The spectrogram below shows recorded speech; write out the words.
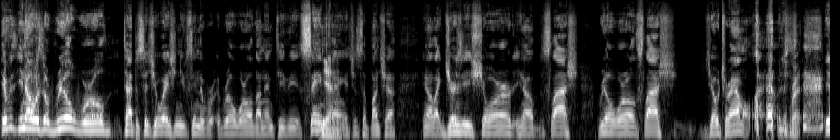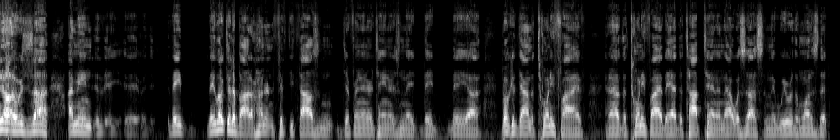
it was, you know, it was a real world type of situation. You've seen the r- real world on MTV. Same Yeah. thing. It's just a bunch of, you know, like Jersey Shore, you know, slash real world slash Joe Trammel. Just- Right. You know, it was. Uh, I mean, they they looked at about 150,000 different entertainers, and they they they uh, broke it down to 25. And out of the 25, they had the top 10, and that was us. And they, we were the ones that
